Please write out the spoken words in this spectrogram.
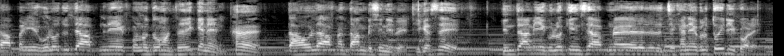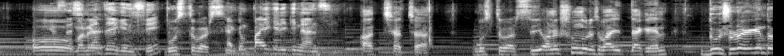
আপনি এগুলো যদি আপনি কোনো দোকান থেকে কেনেন হ্যাঁ। তাহলে আপনার দাম বেশি নেবে ঠিক আছে? কিন্তু আমি এগুলো কিনছি আপনার যেখানে এগুলো তৈরি করে ও মানে কিনছি। বুঝতে পারছি। একদম পাইকারি কিনে আনছি। আচ্ছা আচ্ছা। বুঝতে পারছি। অনেক সুন্দর হয়েছে। ভাই, দেখেন, দুইশো টাকা কিন্তু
